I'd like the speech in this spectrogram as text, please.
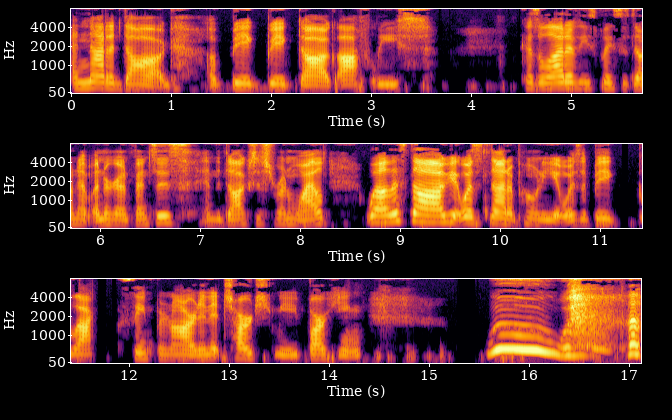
and not a dog, a big, big dog off leash. Because a lot of these places don't have underground fences and the dogs just run wild. Well, this dog, it was not a pony, it was a big black St. Bernard, and it charged me barking. Woo!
